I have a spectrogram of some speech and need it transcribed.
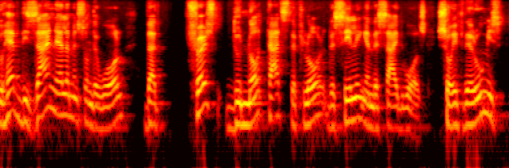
to have design elements on the wall that first do not touch the floor, the ceiling, and the side walls. So if the room is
